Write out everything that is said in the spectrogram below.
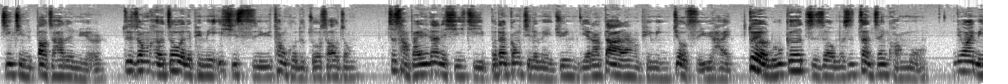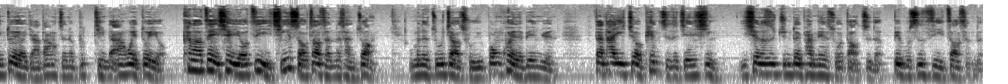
紧紧地抱着她的女儿，最终和周围的平民一起死于痛苦的灼烧中。这场白磷弹的袭击不但攻击了美军，也让大量的平民就此遇害。队友卢哥指责我们是战争狂魔，另外一名队友亚当只能不停地安慰队友。看到这一切由自己亲手造成的惨状，我们的主角处于崩溃的边缘，但他依旧偏执地坚信一切都是军队叛变所导致的，并不是自己造成的。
